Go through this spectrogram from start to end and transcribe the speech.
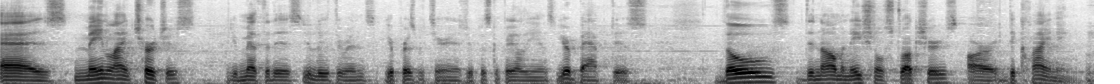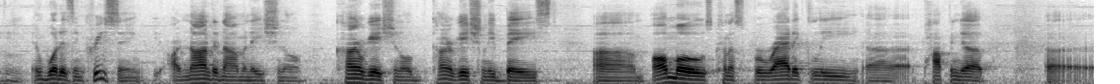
as mainline churches, your Methodists, your Lutherans, your Presbyterians, your Episcopalians, your Baptists, those denominational structures are declining. And what is increasing are non denominational, congregational, congregationally based, um, almost kind of sporadically uh, popping up uh,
